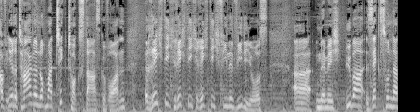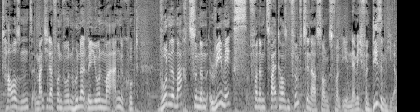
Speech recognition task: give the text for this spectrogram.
auf ihre Tage nochmal TikTok-Stars geworden. Richtig, richtig, richtig viele Videos. Äh, nämlich über 600.000, manche davon wurden 100 Millionen Mal angeguckt, wurden gemacht zu einem Remix von einem 2015er Songs von ihnen, nämlich von diesem hier.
